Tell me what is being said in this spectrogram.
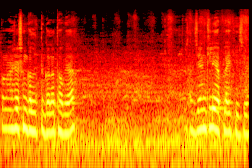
प्रोनाउंसिएशन गलत गलत हो गया। जेंटली अप्लाई कीजिए।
